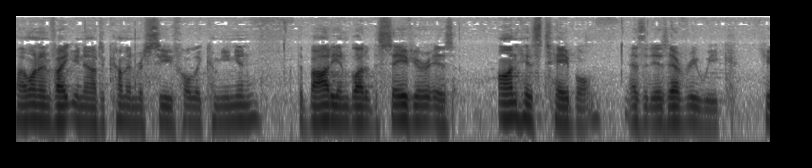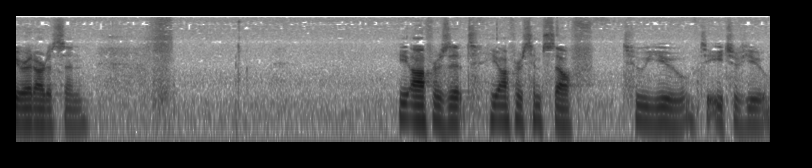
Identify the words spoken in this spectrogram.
I want to invite you now to come and receive Holy Communion. The body and blood of the Savior is on his table, as it is every week here at Artisan. He offers it, he offers himself to you, to each of you.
